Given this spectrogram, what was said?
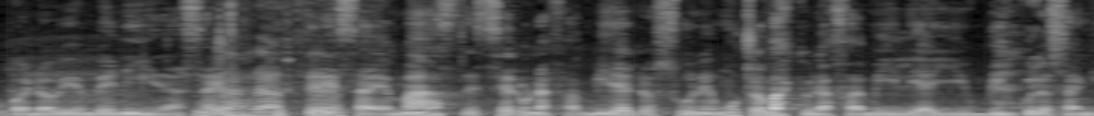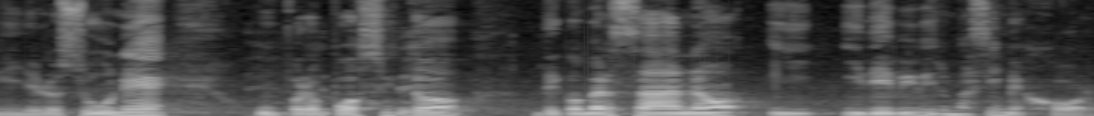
Bueno, bienvenidas. Sabemos que ustedes, además de ser una familia, los une mucho más que una familia y un vínculo sanguíneo, los une un propósito de comer sano y, de vivir más y mejor.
